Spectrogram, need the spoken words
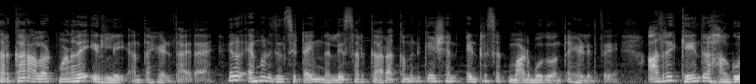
ಸರ್ಕಾರ ಅಲರ್ಟ್ ಮಾಡದೇ ಇರಲಿ ಅಂತ ಹೇಳ್ತಾ ಇದೆ. ಇನ್ನು ಎಮರ್ಜೆನ್ಸಿ ಟೈಮ್ನಲ್ಲಿ ಸರ್ಕಾರ ಕಮ್ಯುನಿಕೇಶನ್ ಇಂಟರ್ಸೆಪ್ಟ್ ಮಾಡಬಹುದು ಅಂತ ಹೇಳಿದ್ವಿ. ಆದರೆ ಕೇಂದ್ರ ಹಾಗೂ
